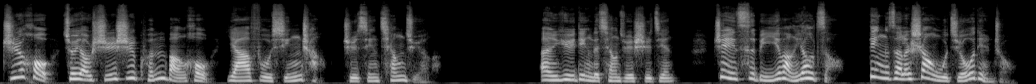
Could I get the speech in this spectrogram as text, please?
之后就要实施捆绑后押赴刑场执行枪决了。按预定的枪决时间，这次比以往要早，定在了上午九点钟，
